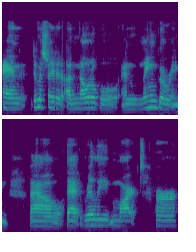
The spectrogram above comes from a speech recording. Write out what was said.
and demonstrated a notable and lingering bow that really marked her,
